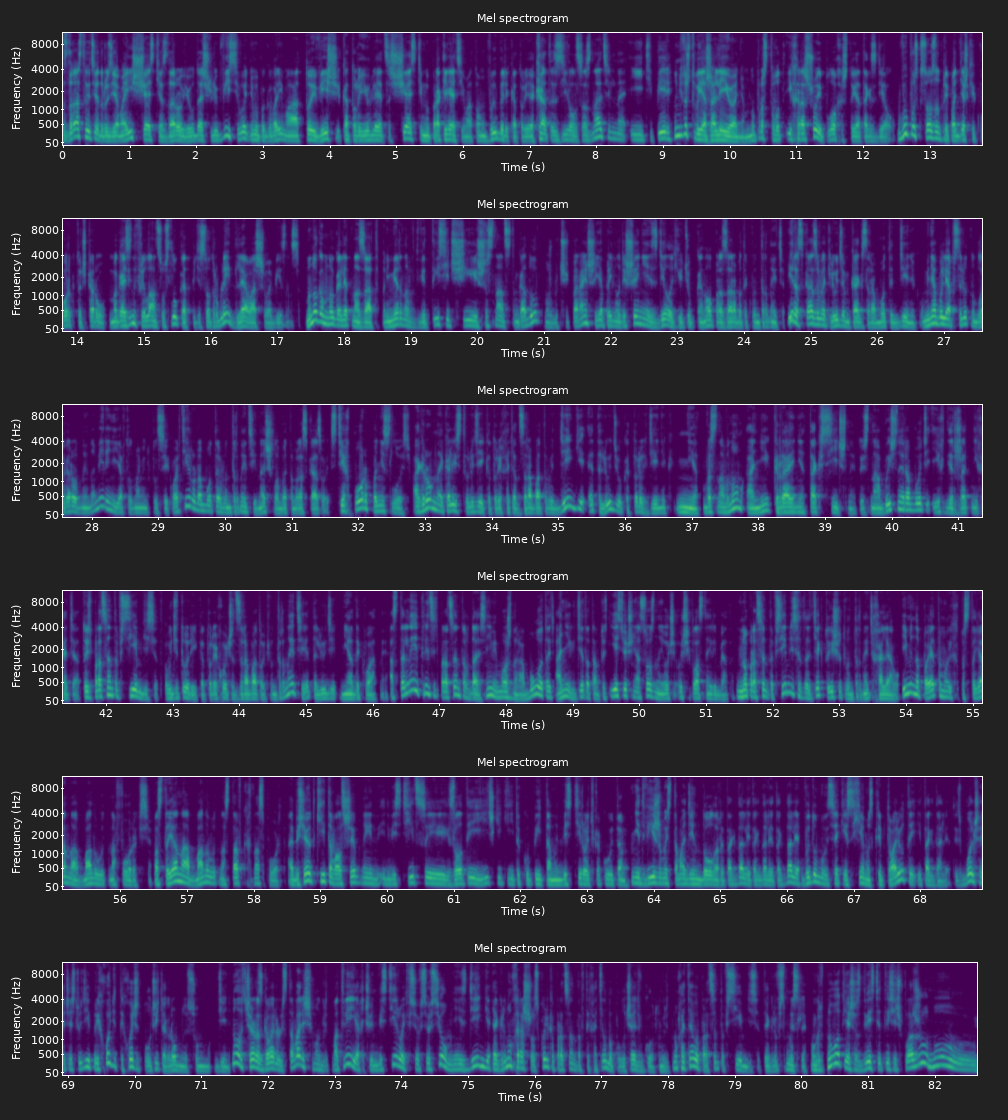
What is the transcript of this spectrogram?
Здравствуйте, друзья мои. Счастья, здоровья, удачи, любви. Сегодня мы поговорим о той вещи, которая является счастьем и проклятием, о том выборе, который я когда-то сделал сознательно. И теперь, ну не то чтобы я жалею о нем, но просто вот и хорошо, и плохо, что я так сделал. Выпуск создан при поддержке Quark.ru. Магазин фриланс-услуг от 500 рублей для вашего бизнеса. Много-много лет назад, примерно в 2016 году, может быть чуть пораньше, я принял решение сделать YouTube-канал про заработок в интернете и рассказывать людям, как заработать денег. У меня были абсолютно благородные намерения. Я в тот момент купил себе квартиру, работал работая в интернете и начал об этом рассказывать. С тех пор понеслось. Огромное количество людей, которые хотят зарабатывать деньги, это люди, у которых денег нет. В основном они крайне токсичны. То есть на обычной работе их держать не хотят. То есть процентов 70 аудитории, которые хочет зарабатывать в интернете, это люди неадекватные. Остальные 30 процентов, да, с ними можно работать, они где-то там. То есть есть очень осознанные, очень, очень классные ребята. Но процентов 70 это те, кто ищут в интернете халяву. Именно поэтому их постоянно обманывают на Форексе, постоянно обманывают на ставках на спорт, обещают какие-то волшебные инвестиции, золотые яички какие-то купить, там, инвестировать в какую-то недвижимость, там, 1 доллар и так далее, и так далее, и так далее, выдумывать всякие схемы с криптовалютой и так далее. То есть большая часть людей приходит и хочет получить огромную сумму денег. Ну, вот вчера разговаривали с товарищем, он говорит, Матвей, я хочу инвестировать, все-все-все, у меня есть деньги. Я говорю, ну, хорошо, сколько процентов ты хотел бы получать в год? Он говорит, ну, хотя бы процентов 70. Я говорю, в смысле? Он говорит, ну, вот я сейчас 200 тысяч вложу, ну,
